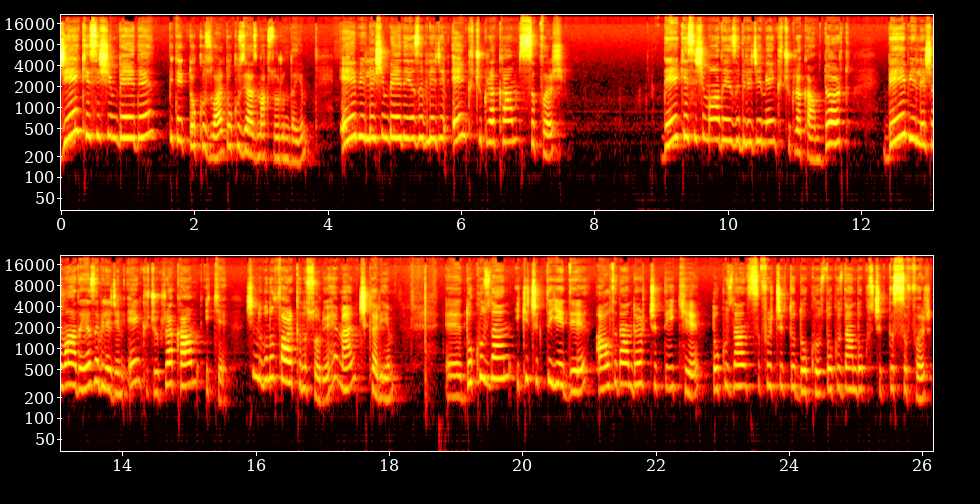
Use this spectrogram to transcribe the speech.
C kesişim B'de bir tek 9 var. 9 yazmak zorundayım. E birleşim B'de yazabileceğim en küçük rakam 0. D kesişim A'da yazabileceğim en küçük rakam 4. B birleşim A'da yazabileceğim en küçük rakam 2. Şimdi bunun farkını soruyor. Hemen çıkarayım. E, 9'dan 2 çıktı 7. 6'dan 4 çıktı 2. 9'dan 0 çıktı 9. 9'dan 9 çıktı 0.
